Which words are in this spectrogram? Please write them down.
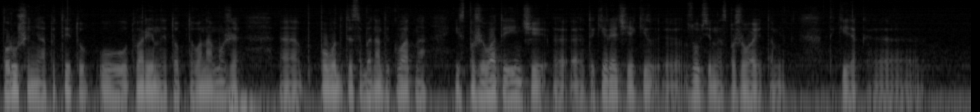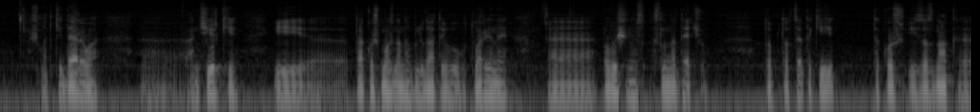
порушення апетиту у тварини, тобто вона може поводити себе неадекватно і споживати інші такі речі, які зовсім не споживають, там, як, такі як шматки дерева, ганчірки. І е, також можна наблюдати у тварини е, повишену слинотечу. Тобто це також із ознак е,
